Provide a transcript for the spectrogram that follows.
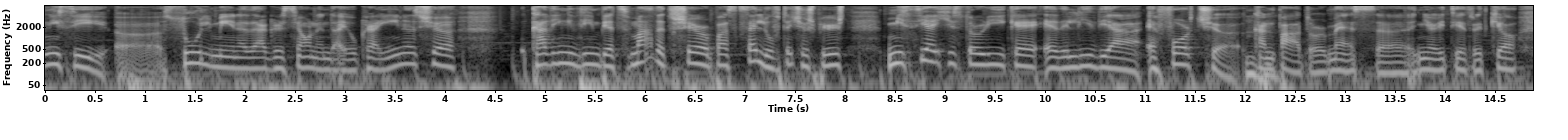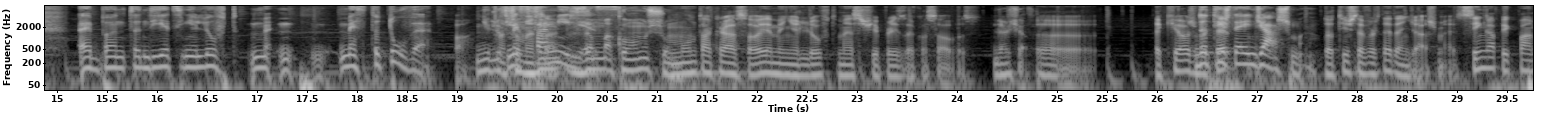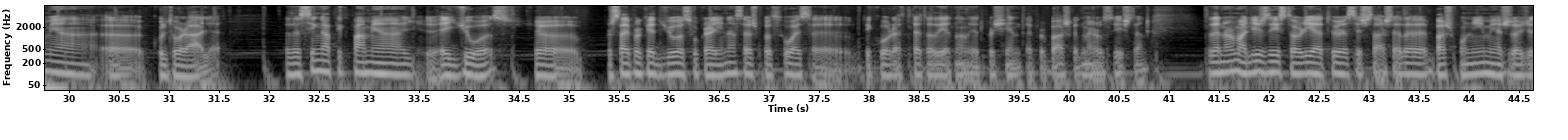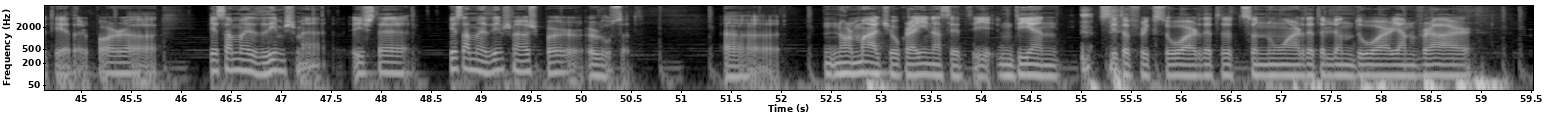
nisi sulmin edhe agresionin ndaj Ukrainës që ka dhe një dhimbje të madhe të fshehur pas kësaj lufte që shpirisht miqësia historike edhe lidhja e fortë që mm -hmm. kanë patur mes njëri-tjetrit kjo e bën të ndihet si një luftë me, mes të tuve. Po, një luftë mes familjes. Dhemb akoma më shumë. Mund ta krahasoje me një luftë mes Shqipërisë dhe Kosovës. Larg qoftë. Ë Dhe kjo është vërtet. Do të ishte e ngjashme. Do të ishte vërtet e ngjashme, si nga pikëpamja e, kulturale dhe si nga pikëpamja e gjuhës, që për sa i përket gjuhës ukrainase është pothuajse diku rreth 80-90% e përbashkët me rusishten. Dhe normalisht dhe historia e tyre siç thashë edhe bashkëpunimi e çdo gjë tjetër, por pjesa më e dhimbshme ishte Pjesa më e dhimbshme është për rusët. ë uh, normal që ukrainasit ndihen si të frikësuar dhe të cënuar dhe të lënduar, janë vrarë,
